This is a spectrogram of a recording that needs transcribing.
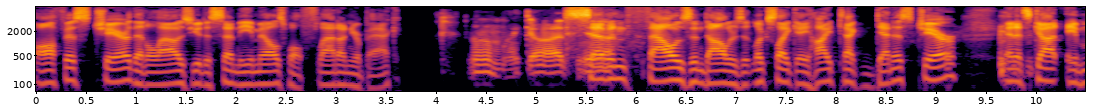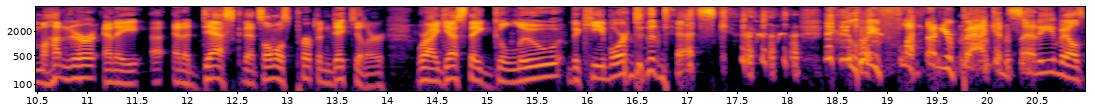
office chair that allows you to send emails while flat on your back? Oh my God! Seven thousand dollars. It looks like a high tech dentist chair, and it's got a monitor and a uh, and a desk that's almost perpendicular, where I guess they glue the keyboard to the desk. and you lay flat on your back and send emails.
